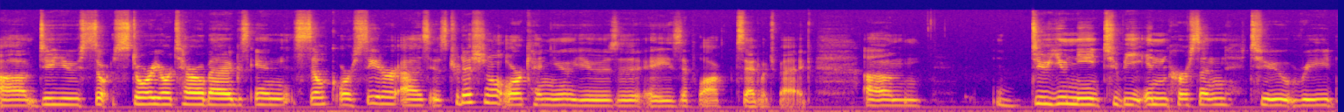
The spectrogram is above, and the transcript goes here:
Um, do you so- store your tarot bags in silk or cedar as is traditional, or can you use a, a Ziploc sandwich bag? Um, do you need to be in person to read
